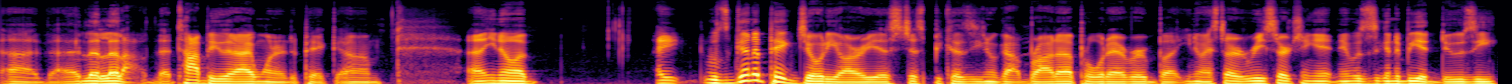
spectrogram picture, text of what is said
uh, the, la- la, the topic that I wanted to pick, um, uh, you know, I, I was gonna pick Jodi Arias just because you know got brought up or whatever, but you know I started researching it and it was gonna be a doozy,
